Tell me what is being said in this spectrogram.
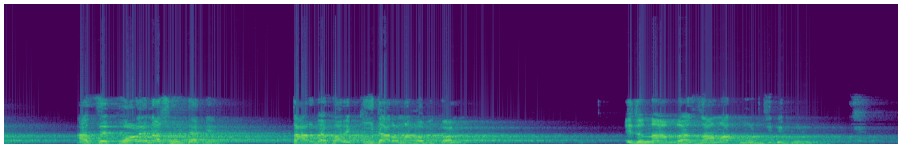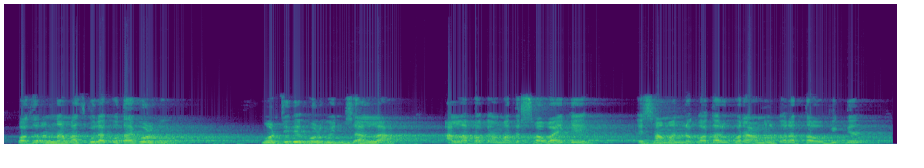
আর যে পড়ে না থাকে, তার ব্যাপারে কি ধারণা হবে কল? জন্য আমরা জামাত মসজিদে পড়ব। কজরের নামাজগুলা কোথায় পড়ব? মসজিদে পড়ব ইনশাল্লাহ আল্লাপাক আমাদের সবাইকে এই সামান্য কথার উপরে আমল করার তৌফিক দেন।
